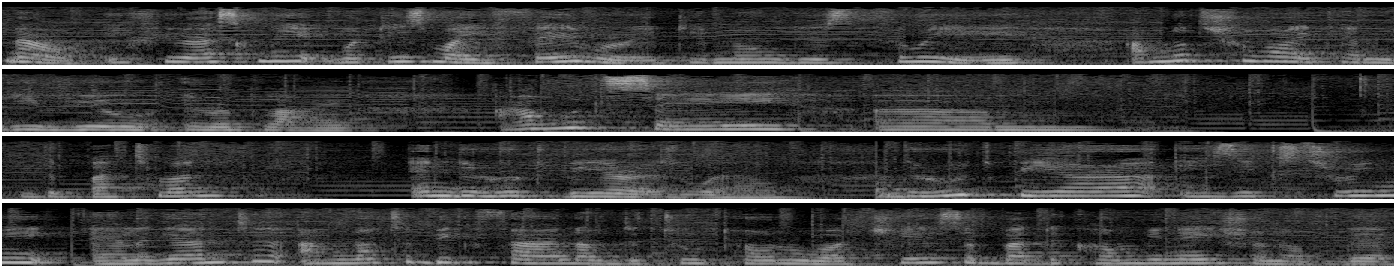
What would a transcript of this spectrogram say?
Now, if you ask me what is my favorite among these three, I'm not sure I can give you a reply. I would say um, the Batman and the root beer as well. The root beer is extremely elegant. I'm not a big fan of the two-tone watches, but the combination of the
